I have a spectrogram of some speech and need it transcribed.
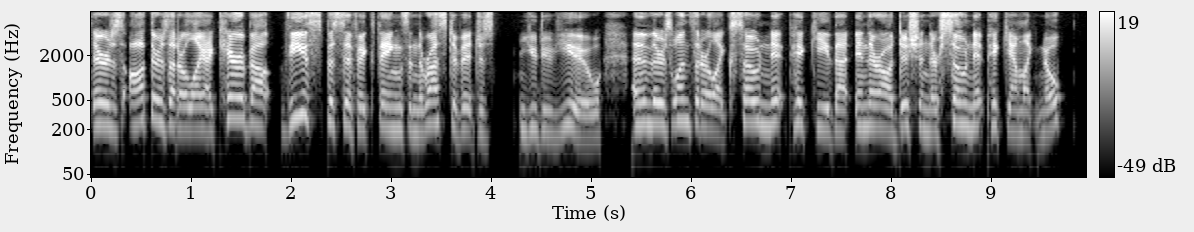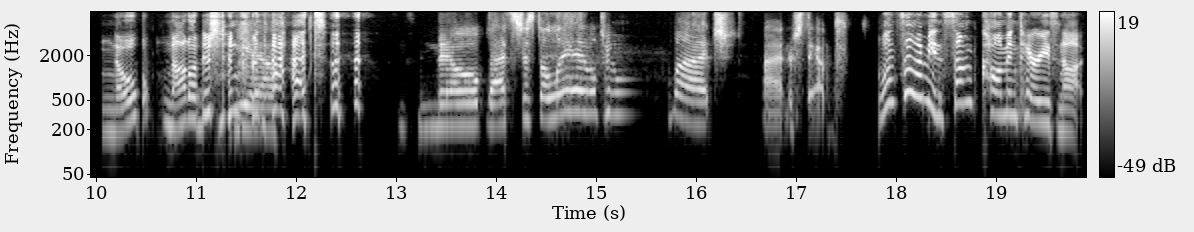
There's authors that are like I care about these specific things and the rest of it just you do you. And then there's ones that are like so nitpicky that in their audition they're so nitpicky. I'm like, "Nope. Nope. Not auditioning Yeah. for that." Nope. That's just a little too much. I understand. One some I mean, some commentary is not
